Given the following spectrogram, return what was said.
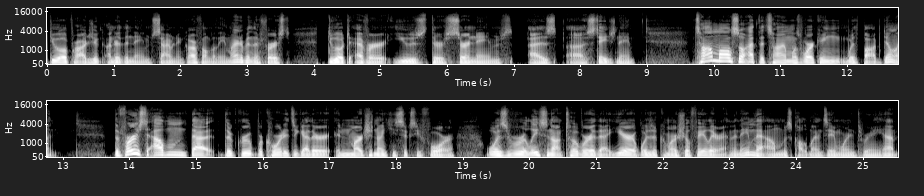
duo project under the name Simon and Garfunkel. They might have been the first duo to ever use their surnames as a stage name. Tom also at the time was working with Bob Dylan. The first album that the group recorded together in March of 1964 was released in October of that year was a commercial failure, and the name of that album was called Wednesday Morning 3 a.m.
